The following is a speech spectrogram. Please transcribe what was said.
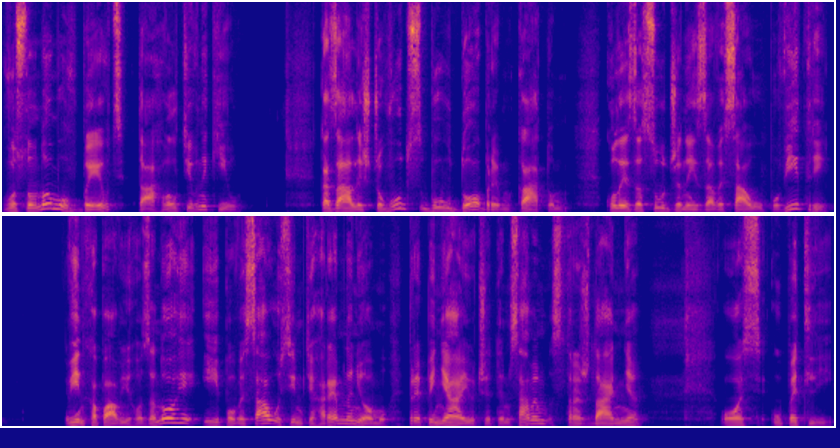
в основному вбивць та гвалтівників. Казали, що Вудс був добрим катом. Коли засуджений зависав у повітрі, він хапав його за ноги і повисав усім тягарем на ньому, припиняючи тим самим страждання ось у петлі.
